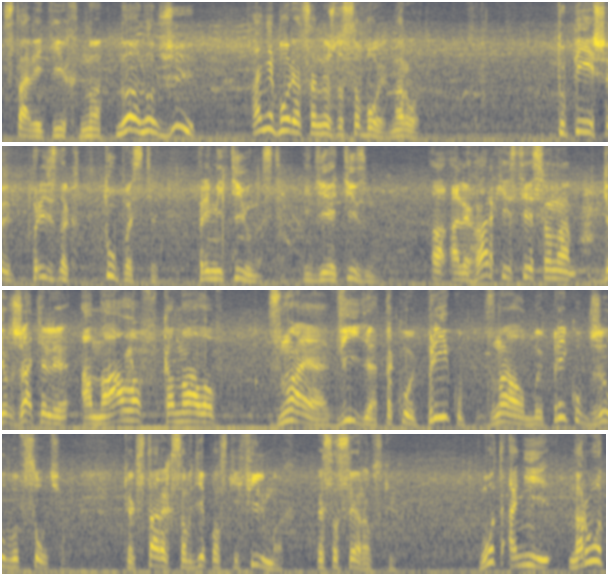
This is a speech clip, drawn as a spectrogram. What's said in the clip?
ставить их на, на ножи, они борются между собой, народ. Тупейший признак тупости, примитивности, идиотизма. А олигархи, естественно, держатели аналов, каналов, зная, видя такой прикуп, знал бы прикуп, жил бы в Сочи, как в старых совдеповских фильмах СССРовских. Вот они, народ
